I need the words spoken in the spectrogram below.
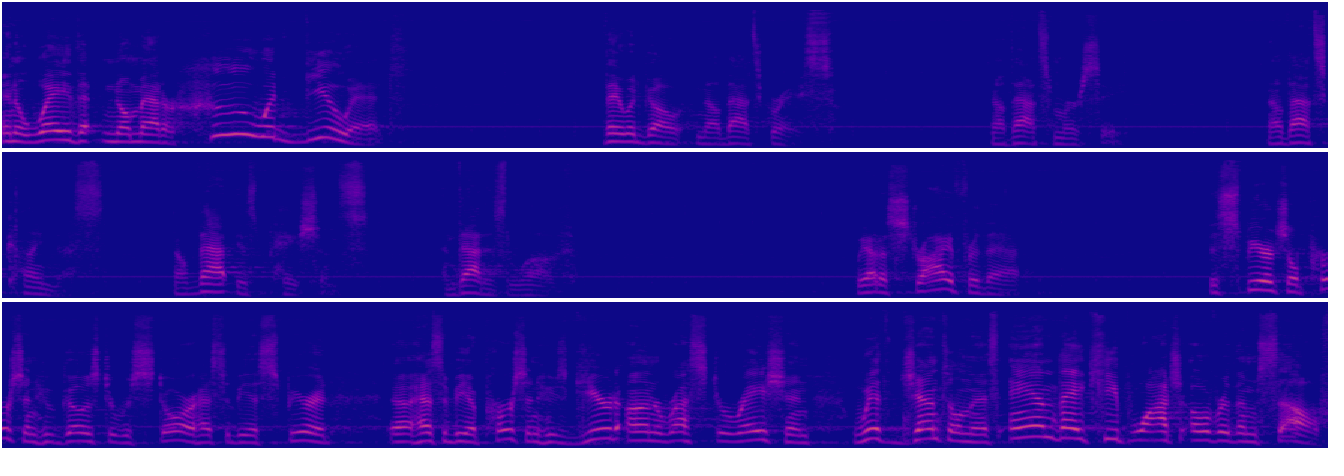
in a way that no matter who would view it, they would go, Now that's grace. Now that's mercy. Now that's kindness. Now that is patience. And that is love. We ought to strive for that. The spiritual person who goes to restore has to be a spirit, uh, has to be a person who's geared on restoration with gentleness, and they keep watch over themselves.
